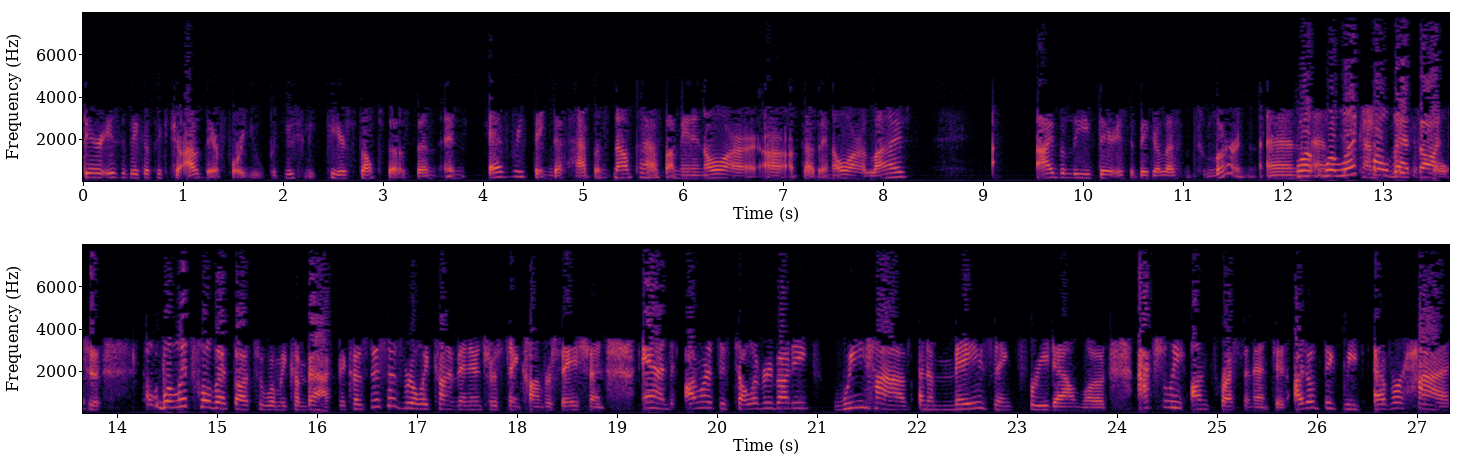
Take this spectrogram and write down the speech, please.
there is a bigger picture out there for you, but usually fear stops us. And, and everything that happens now, Pat, I mean, in all our, our, in all our lives, I believe there is a bigger lesson to learn. And Well, and well, let's hold that thought to. Oh, well, let's hold that thought to when we come back because this is really kind of an interesting conversation. And I wanted to tell everybody we have an amazing free download, actually unprecedented. I don't think we've ever had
